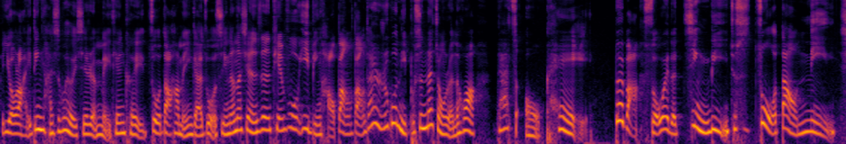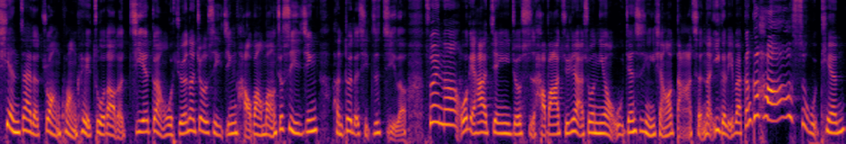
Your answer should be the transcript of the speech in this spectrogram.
有啦？一定还是会有一些人每天可以做到他们应该做的事情。那那些人真的天赋异禀，好棒棒。但是如果你不是那种人的话，That's OK。对吧？所谓的尽力，就是做到你现在的状况可以做到的阶段，我觉得那就是已经好棒棒，就是已经很对得起自己了。所以呢，我给他的建议就是，好吧，举例来说，你有五件事情想要达成，那一个礼拜刚刚好是五天，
